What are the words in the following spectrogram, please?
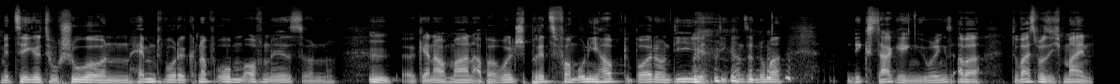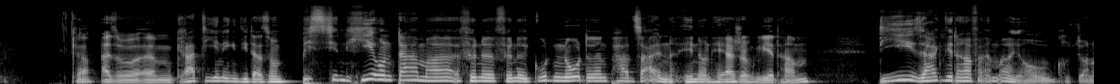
mit Segeltuchschuhe und Hemd, wo der Knopf oben offen ist und mhm. äh, gerne auch mal ein Aperol Spritz vom Uni-Hauptgebäude und die, die ganze Nummer. Nix dagegen übrigens, aber du weißt, was ich meine. Klar. Also ähm, gerade diejenigen, die da so ein bisschen hier und da mal für eine, für eine gute Note ein paar Zahlen hin und her jongliert haben, die sagen dir dann auf einmal, ja, Christian,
